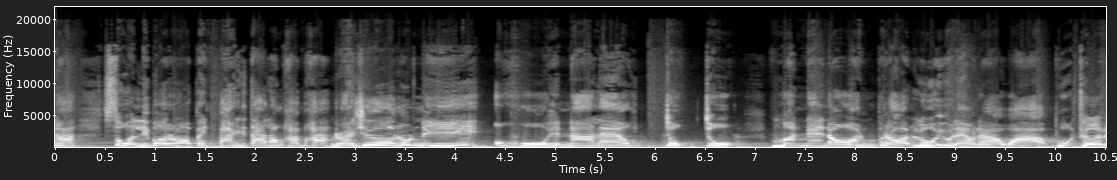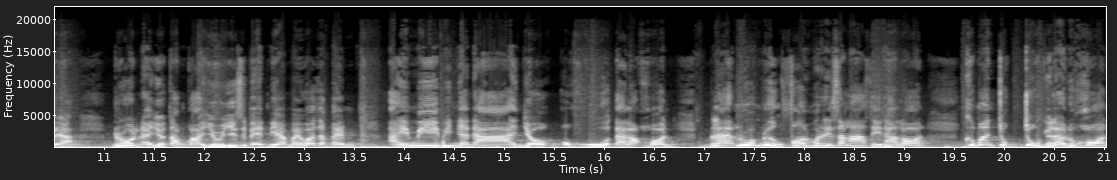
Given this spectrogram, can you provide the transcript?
นะคะ ส่วนลิเบโรเป็นปาริตาทองคำค่ะ รายชื่อรุ่นนี้ โอ้โห เห็นหน้าแล้ว จุกจุกมันแน่นอน เพราะรู้อยู่แล้วนะคะว่าพวกเธอเนี่ย รุ่นอายุต่ำกว่าอายุ21 เนี้ยไม่ว่าจะเป็นไอมี่พิญญาดาหยก โอ้โห แต่ละคน และรวมถึงเฟิร์นวริศลาสีทาโรดคือมันจุกจุกอยู่แล้วทุกคน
